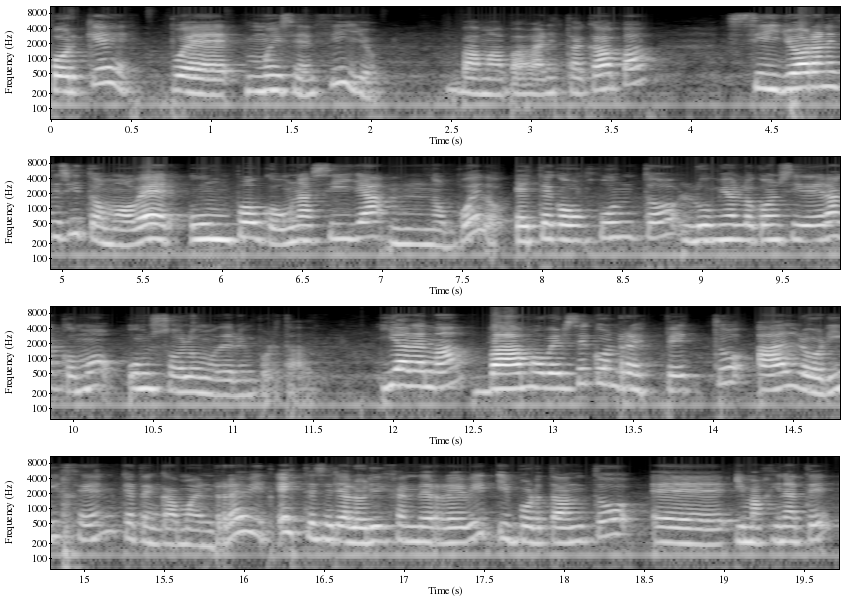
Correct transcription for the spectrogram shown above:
¿Por qué? Pues muy sencillo. Vamos a apagar esta capa. Si yo ahora necesito mover un poco una silla, no puedo. Este conjunto Lumion lo considera como un solo modelo importado y además va a moverse con respecto al origen que tengamos en Revit. Este sería el origen de Revit y por tanto eh, imagínate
